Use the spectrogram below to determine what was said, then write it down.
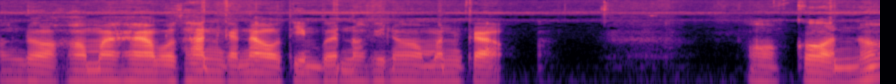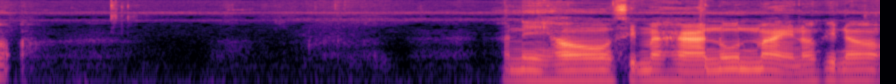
างดอกเข้ามาหาบ่ทันกันเน่าทิ่มเบิดเนาะพี่น้องมันก็ ออกก่อนเนาะ อันนี้เขาสิมาหานู่นใหม่เนาะพี่น้อง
